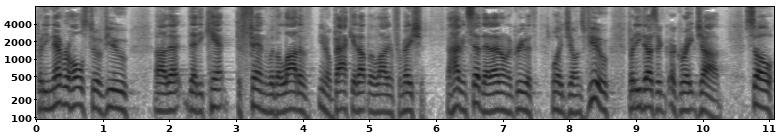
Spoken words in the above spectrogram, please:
but he never holds to a view uh, that, that he can't defend with a lot of, you know, back it up with a lot of information. Now, having said that, I don't agree with Lloyd-Jones' view, but he does a, a great job. So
